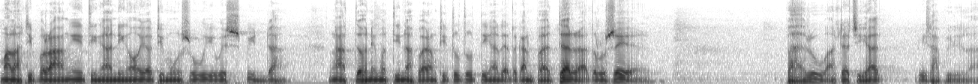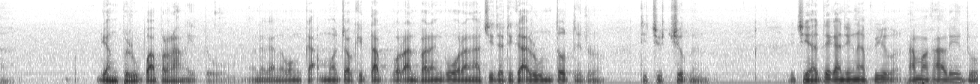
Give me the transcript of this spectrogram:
malah diperangi dingani ngoyo dimusuhi wis pindah. Ngadoh ning Madinah barang ditututi ngantek tekan Badar terus baru ada jihad fisabilillah yang berupa perang itu. Karena kan wong gak maca kitab Quran barang ku orang ngaji jadi gak runtut gitu loh dijujuk jihad kanjeng Nabi pertama kali itu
